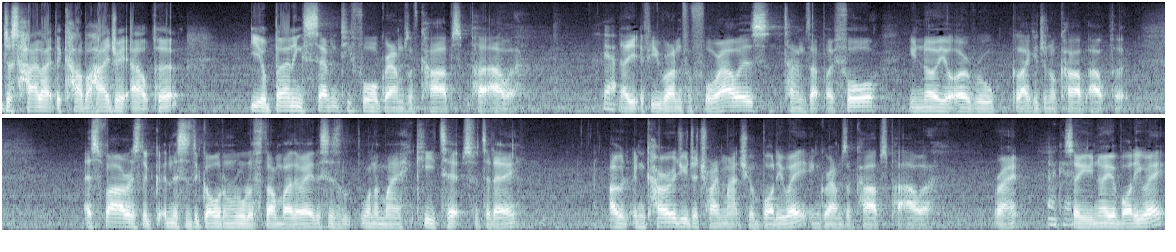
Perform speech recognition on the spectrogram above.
just highlight the carbohydrate output, you're burning 74 grams of carbs per hour. Yeah. Now, if you run for four hours, times that by four, you know your overall glycogen or carb output. As far as the, and this is the golden rule of thumb, by the way, this is one of my key tips for today. I would encourage you to try and match your body weight in grams of carbs per hour, right? Okay. So you know your body weight?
